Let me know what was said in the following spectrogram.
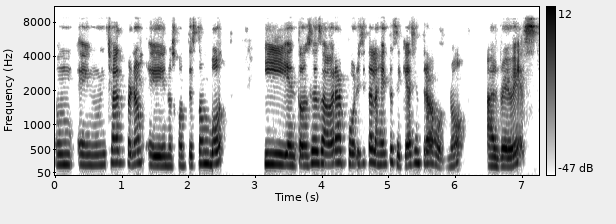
en un chat, perdón, eh, nos contesta un bot y entonces ahora, pobrecita, la gente se queda sin trabajo. No, al revés.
